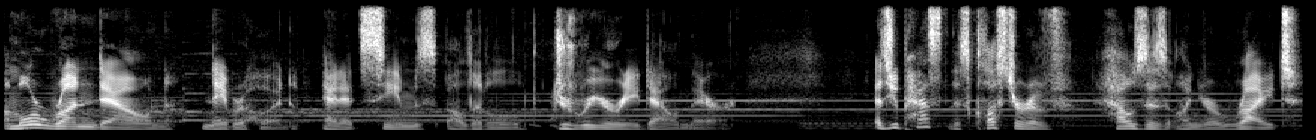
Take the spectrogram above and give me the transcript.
a more rundown neighborhood, and it seems a little dreary down there. As you pass this cluster of houses on your right,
